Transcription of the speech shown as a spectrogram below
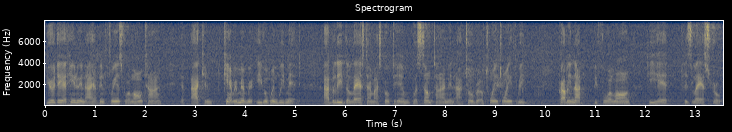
Your dad, Henry, and I have been friends for a long time that I can, can't remember even when we met. I believe the last time I spoke to him was sometime in October of 2023. Probably not before long, he had his last stroke.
